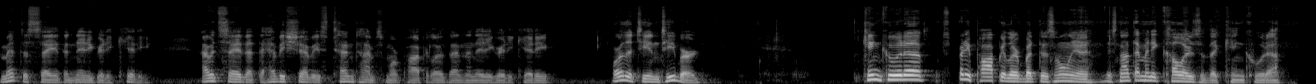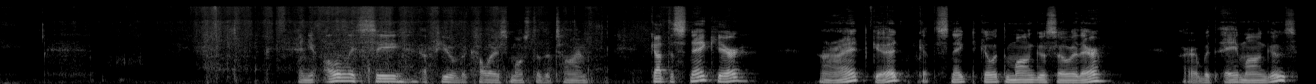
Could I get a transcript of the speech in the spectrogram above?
I meant to say the Nitty Gritty Kitty. I would say that the Heavy Chevy is ten times more popular than the Nitty Gritty Kitty. Or the TNT Bird. King Cuda is pretty popular, but there's only a, there's not that many colors of the King Cuda. And you only see a few of the colors most of the time. Got the snake here. All right, good. Got the snake to go with the mongoose over there. All right, with a mongoose.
